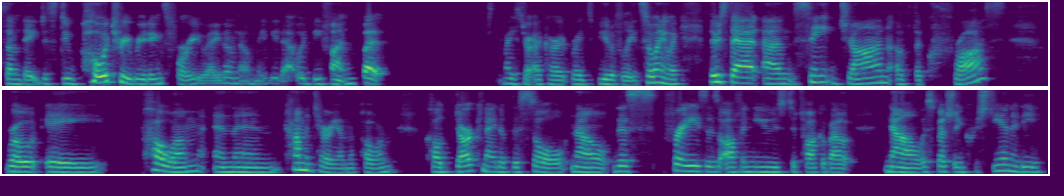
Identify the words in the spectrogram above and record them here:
someday just do poetry readings for you. I don't know, maybe that would be fun. But Meister Eckhart writes beautifully. So anyway, there's that. Um, Saint John of the Cross wrote a poem and then commentary on the poem called Dark Night of the Soul. Now, this phrase is often used to talk about now, especially in Christianity,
